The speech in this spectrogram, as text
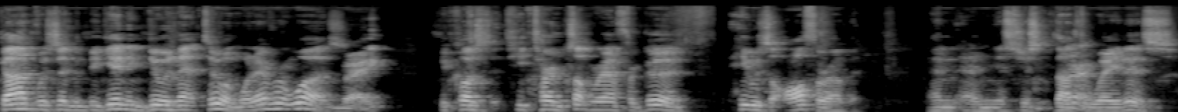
God was in the beginning doing that to them, whatever it was, right because He turned something around for good. He was the author of it, and and it's just not Right. the way it is.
